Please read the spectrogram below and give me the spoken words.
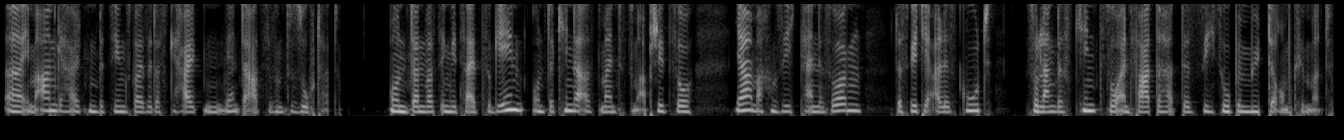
äh, im Arm gehalten, beziehungsweise das gehalten, während der Arzt es untersucht hat. Und dann war es irgendwie Zeit zu gehen und der Kinderarzt meinte zum Abschied so, ja, machen Sie sich keine Sorgen, das wird ja alles gut, solange das Kind so einen Vater hat, der sich so bemüht darum kümmert.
